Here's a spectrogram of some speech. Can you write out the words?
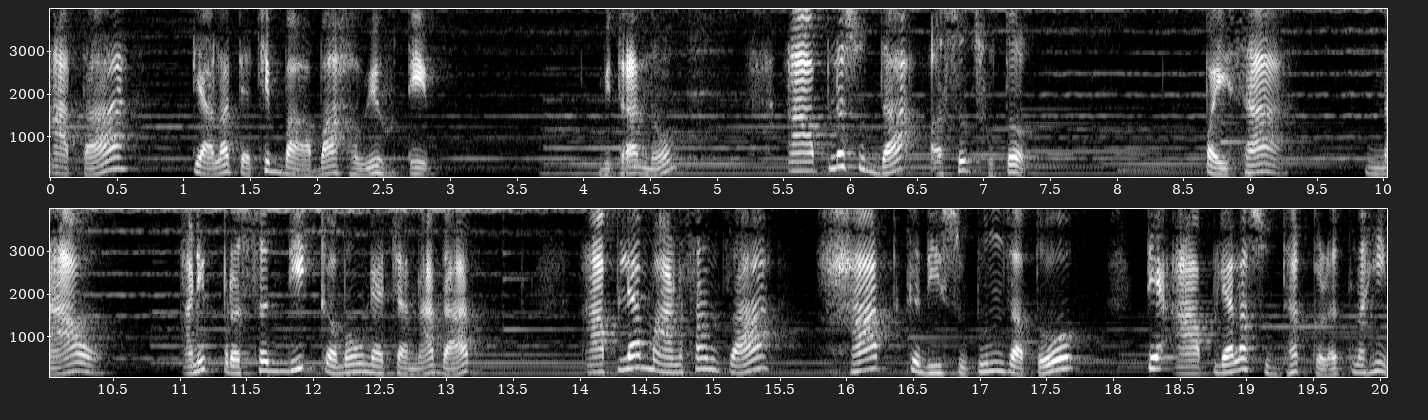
आता त्याला त्याचे बाबा हवे होते. मित्रांनो आपलं सुद्धा असंच होतं. पैसा नाव आणि प्रसिद्धी कमवण्याच्या नादात आपल्या माणसांचा हात कधी सुटून जातो ते आपल्याला सुद्धा कळत नाही.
